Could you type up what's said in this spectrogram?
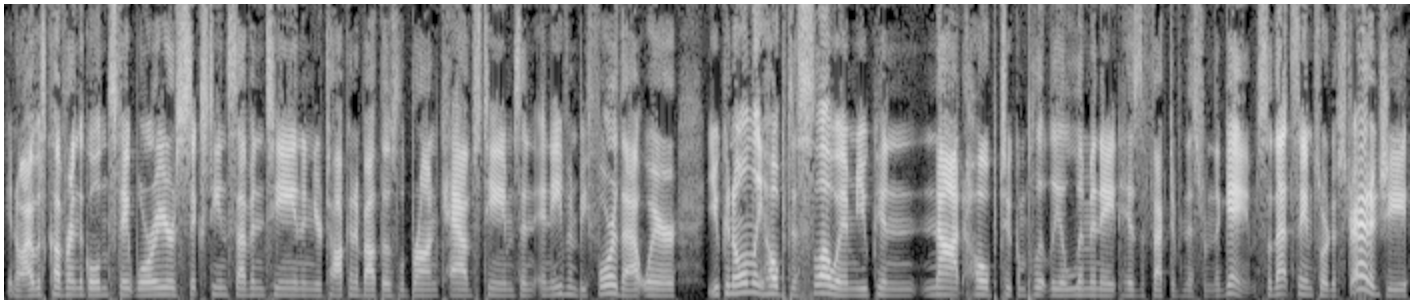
you know, I was covering the Golden State Warriors 16 17, and you're talking about those LeBron Cavs teams, and, and even before that, where you can only hope to slow him, you can not hope to completely eliminate his effectiveness from the game. So that same sort of strategy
